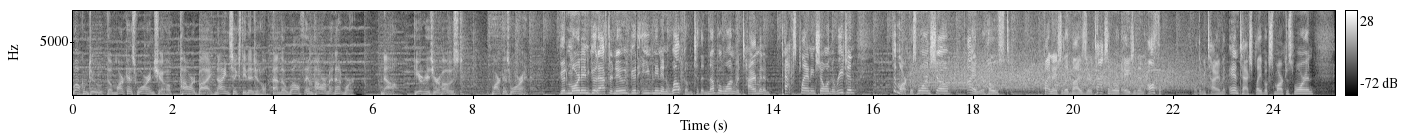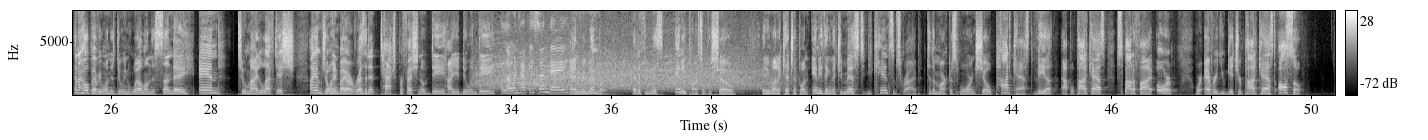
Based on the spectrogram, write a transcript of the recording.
Welcome to The Marcus Warren Show, powered by 960 Digital and the Wealth Empowerment Network. Now, here is your host, Marcus Warren. Good morning, good afternoon, good evening, and welcome to the number one retirement and tax planning show in the region, The Marcus Warren Show. I am your host, financial advisor, tax and road agent, and author of the Retirement and Tax Playbooks, Marcus Warren. And I hope everyone is doing well on this Sunday. And to my leftish, I am joined by our resident tax professional, D. How you doing, D? Hello and happy Sunday. And remember that if you miss any parts of the show and you want to catch up on anything that you missed, you can subscribe to the Marcus Warren Show podcast via Apple Podcast, Spotify, or wherever you get your podcast. Also,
